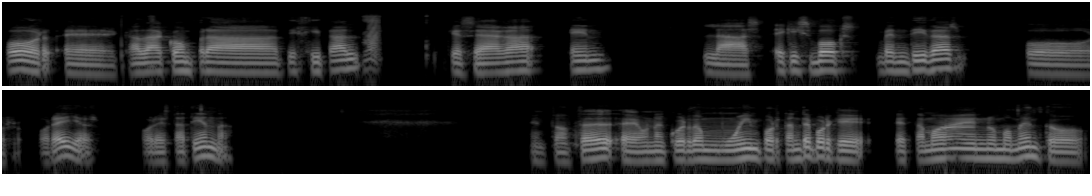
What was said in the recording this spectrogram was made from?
por eh, cada compra digital que se haga en las Xbox vendidas por, por ellos, por esta tienda. Entonces, es un acuerdo muy importante porque estamos en un momento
